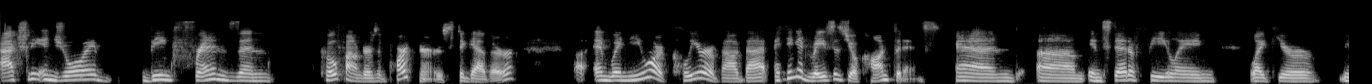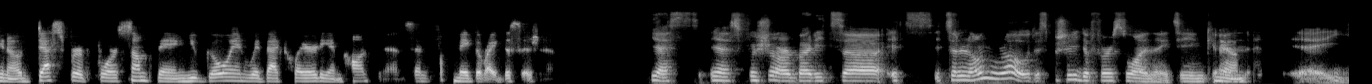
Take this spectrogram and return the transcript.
actually enjoy being friends and co-founders and partners together uh, and when you are clear about that, I think it raises your confidence. And um, instead of feeling like you're, you know, desperate for something, you go in with that clarity and confidence and f- make the right decision. Yes, yes, for sure. But it's uh it's it's a long road, especially the first one, I think. Yeah. And uh,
